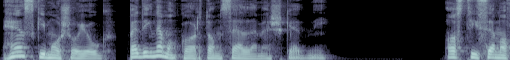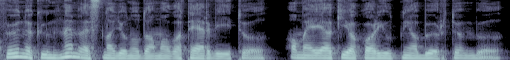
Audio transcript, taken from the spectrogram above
Henszki mosolyog, pedig nem akartam szellemeskedni. Azt hiszem, a főnökünk nem lesz nagyon oda maga tervétől, amelyel ki akar jutni a börtönből.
